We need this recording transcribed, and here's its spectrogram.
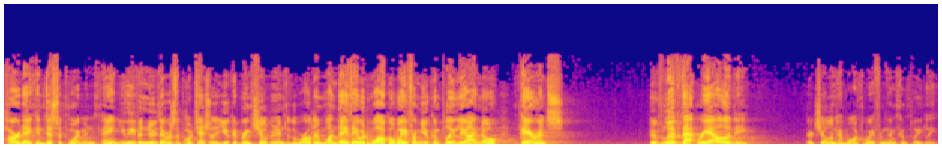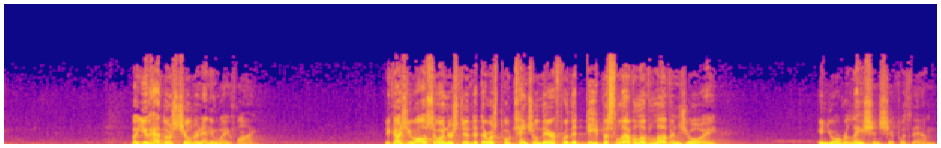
heartache and disappointment and pain. You even knew there was the potential that you could bring children into the world and one day they would walk away from you completely. I know parents who've lived that reality. Their children have walked away from them completely. But you had those children anyway. Why? Because you also understood that there was potential there for the deepest level of love and joy in your relationship with them.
